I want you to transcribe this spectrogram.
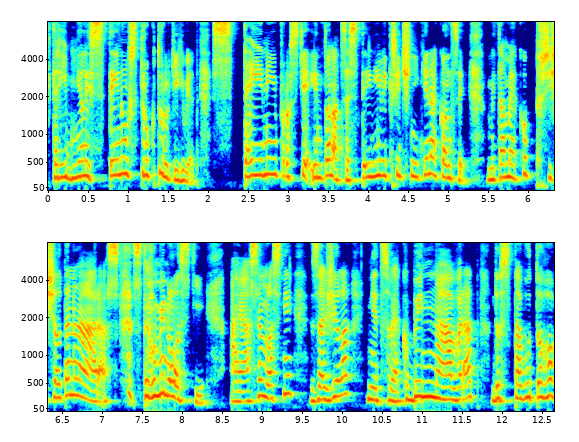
které měly stejnou strukturu těch věd, stejný prostě intonace, stejný vykřičníky na konci, mi tam jako přišel ten náraz z toho minulostí. A já jsem vlastně zažila něco, jakoby návrat do stavu toho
